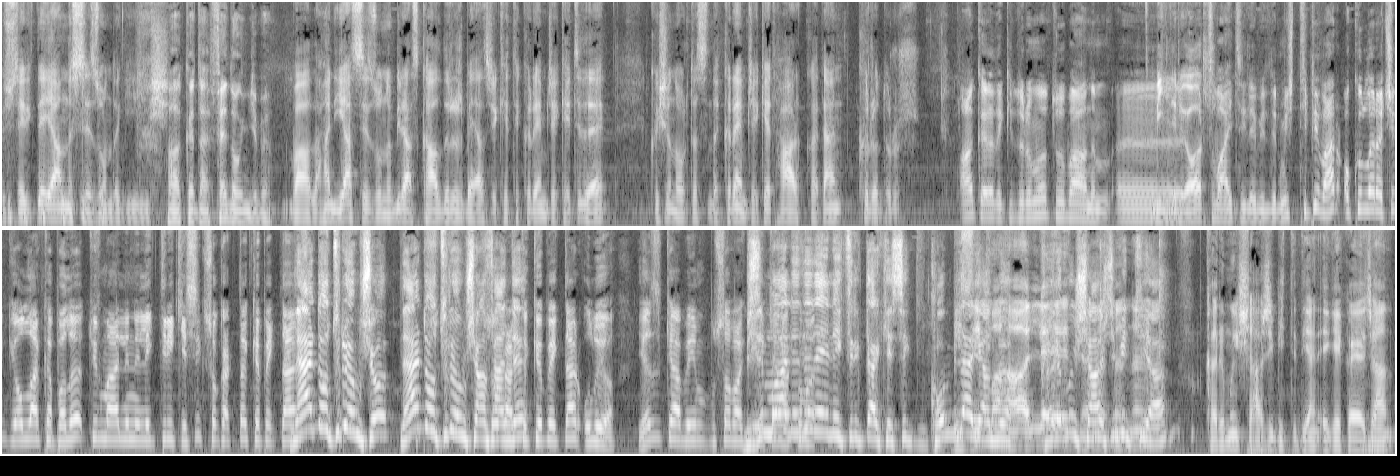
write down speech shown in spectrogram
Üstelik de yanlış sezonda giyilmiş. Hakikaten Fedon gibi. Vallahi hani yaz sezonu biraz kaldırır beyaz ceketi, krem ceketi de kışın ortasında krem ceket hakikaten kro durur. Ankara'daki durumu Tuğba Hanım e, Bildiriyor. tweet ile bildirmiş. Tipi var, okullar açık, yollar kapalı, tüm mahallenin elektriği kesik, sokakta köpekler Nerede oturuyormuş o? Nerede oturuyormuş hanımefendi? sokakta köpekler uluyor. Yazık ya benim bu sabah Bizim mahallede aklıma- de elektrikler kesik. Kombiler Bizim yanmıyor. mahalle- Karımın şarjı bitti ya. Karımın şarjı bitti diyen Ege Kayacan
